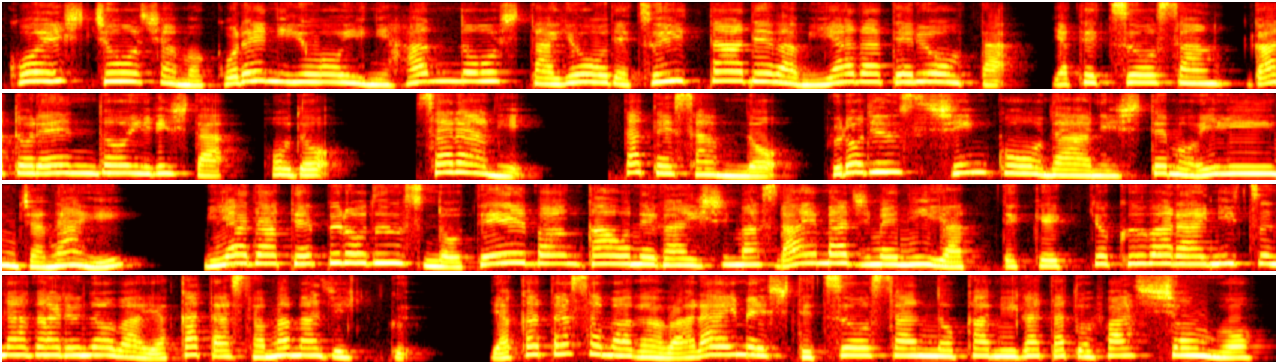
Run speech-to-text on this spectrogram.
声視聴者もこれに容易に反応したようでツイッターでは宮舘良太、や哲夫さんがトレンド入りしたほど。さらに、舘さんのプロデュース新コーナーにしてもいいんじゃない？宮舘プロデュースの定番化お願いします。大真面目にやって結局笑いにつながるのは館様マジック。館様が笑い飯哲夫さんの髪型とファッションを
